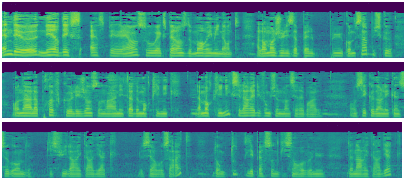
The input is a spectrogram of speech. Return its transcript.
NDE, Near Death Experience ou expérience de mort imminente. Alors moi je les appelle plus comme ça puisque on a la preuve que les gens sont dans un état de mort clinique. Mm. La mort clinique c'est l'arrêt du fonctionnement cérébral. Mm. On sait que dans les 15 secondes qui suivent l'arrêt cardiaque, le cerveau s'arrête. Donc toutes les personnes qui sont revenues d'un arrêt cardiaque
